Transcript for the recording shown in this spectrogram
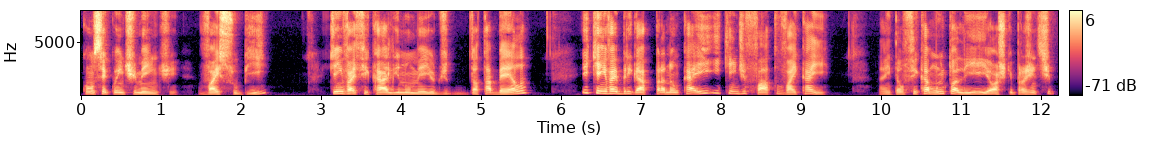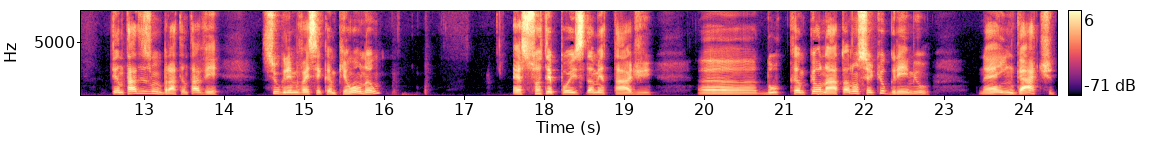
consequentemente, vai subir, quem vai ficar ali no meio de, da tabela e quem vai brigar para não cair e quem de fato vai cair. Né? Então fica muito ali, eu acho que para a gente tentar deslumbrar, tentar ver se o Grêmio vai ser campeão ou não, é só depois da metade uh, do campeonato, a não ser que o Grêmio né, engate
